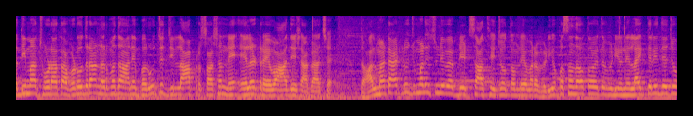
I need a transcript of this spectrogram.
નદીમાં છોડાતા વડોદરા, નર્મદા અને ભરૂચ જિલ્લા પ્રશાસનને એલર્ટ રહેવા આદેશ આપ્યા છે. તો હાલ માટે આટલું જ મળીશું ને અપડેટ સાથે. જો તમને અમારા વીડિયો પસંદ આવતો હોય તો વિડીયોને લાઇક કરી દેજો.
